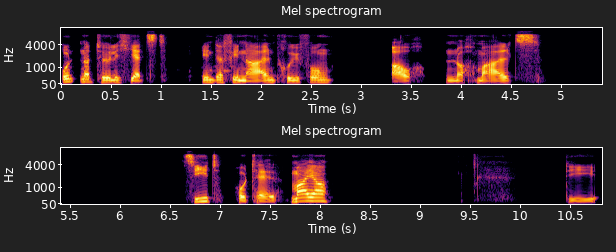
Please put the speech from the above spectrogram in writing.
und natürlich jetzt in der finalen Prüfung auch nochmals sieht, Hotel Meier, die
